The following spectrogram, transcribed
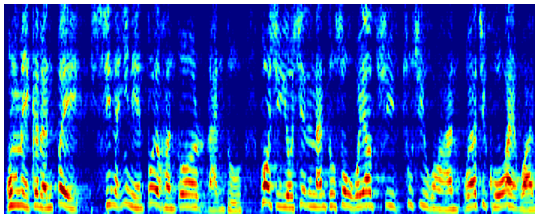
我们每个人对新的一年都有很多蓝图。或许有些人蓝图说：“我要去出去玩，我要去国外玩，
